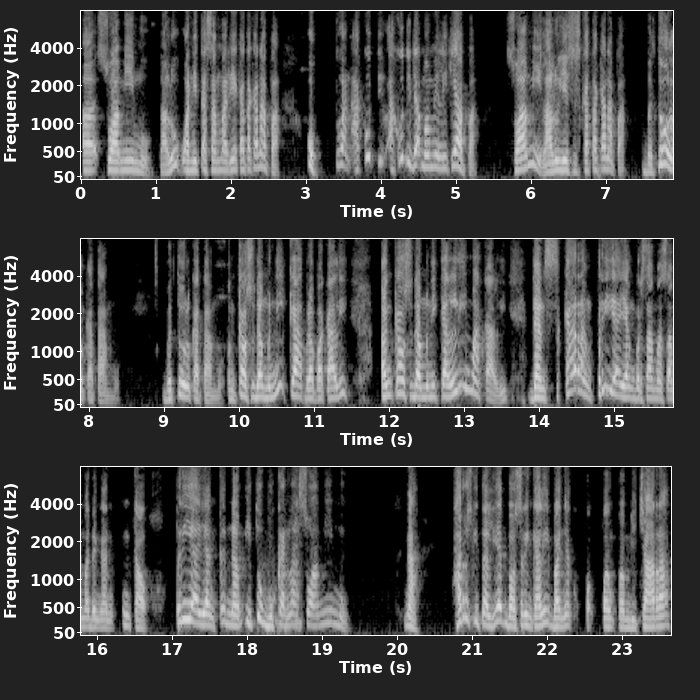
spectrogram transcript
uh, suamimu. Lalu wanita Samaria katakan apa? Oh Tuhan, aku aku tidak memiliki apa? Suami. Lalu Yesus katakan apa? Betul katamu. Betul katamu. Engkau sudah menikah berapa kali? Engkau sudah menikah lima kali. Dan sekarang pria yang bersama-sama dengan engkau, pria yang keenam itu bukanlah suamimu. Nah, harus kita lihat bahwa sering kali banyak pembicara,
